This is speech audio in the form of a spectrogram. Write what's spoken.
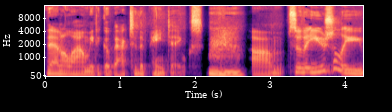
then allow me to go back to the paintings. Mm-hmm. Um, so they usually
